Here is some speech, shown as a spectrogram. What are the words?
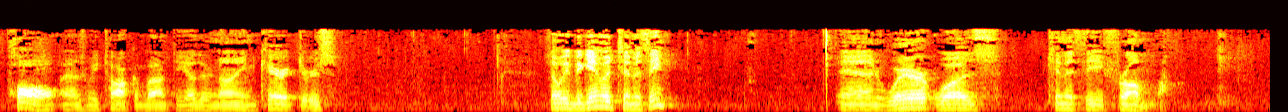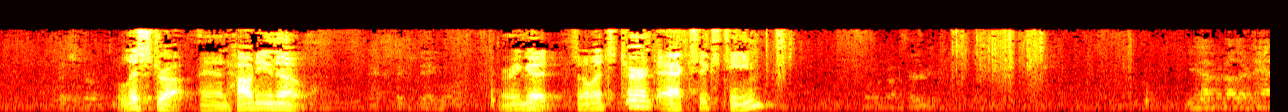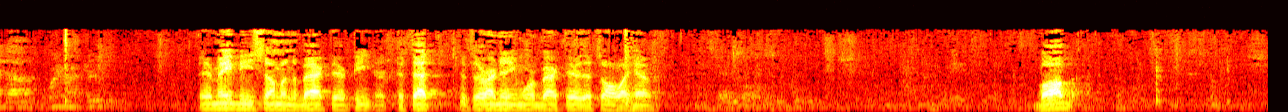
Paul as we talk about the other nine characters. So we begin with Timothy. And where was Timothy from? Lystra. Lystra. And how do you know? Very good. So let's turn to Acts 16. You have another handout? There may be some in the back there, Pete. If that, if there aren't any more back there, that's all I have. Bob?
